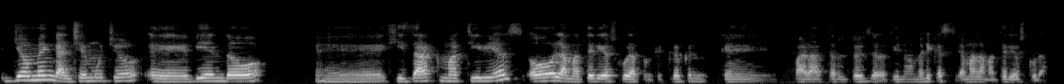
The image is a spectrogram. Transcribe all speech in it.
yo me enganché mucho eh, viendo eh, His Dark Materials o La Materia Oscura, porque creo que, para territorios de Latinoamérica se llama La Materia Oscura.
